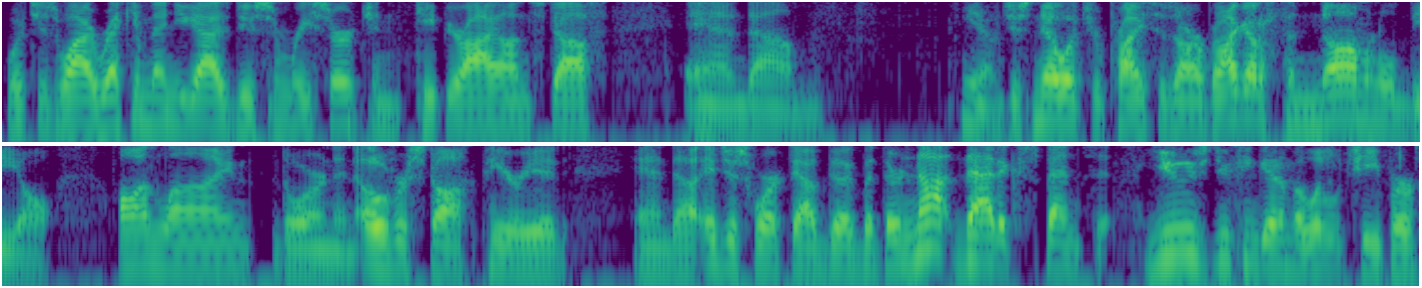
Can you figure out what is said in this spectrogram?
which is why I recommend you guys do some research and keep your eye on stuff and, um, you know, just know what your prices are. But I got a phenomenal deal online during an overstock period, and uh, it just worked out good. But they're not that expensive. Used, you can get them a little cheaper,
